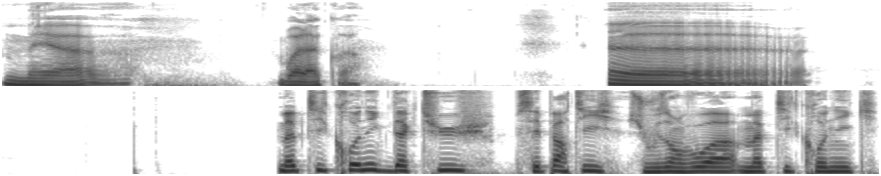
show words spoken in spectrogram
Mais voilà quoi. Euh, ma petite chronique d'actu, c'est parti. Je vous envoie ma petite chronique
